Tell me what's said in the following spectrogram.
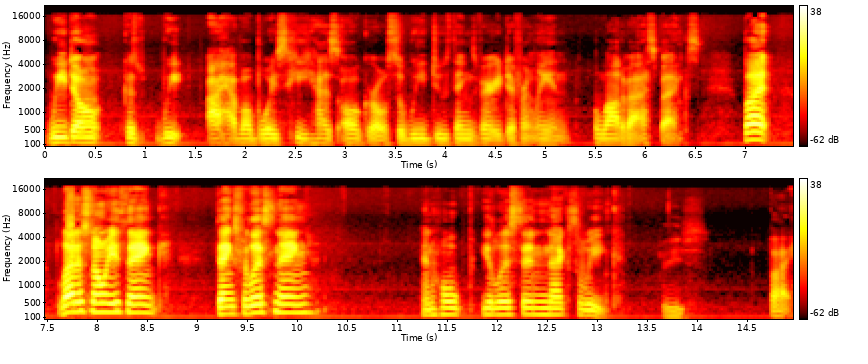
We don't cuz we I have all boys, he has all girls, so we do things very differently in a lot of aspects. But let us know what you think. Thanks for listening and hope you listen next week. Peace. Bye.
